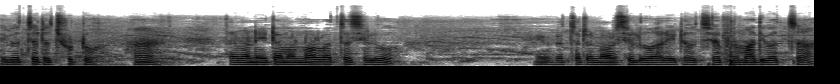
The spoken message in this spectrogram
এই বাচ্চাটা ছোট হ্যাঁ? তার মানে এটা আমার নর বাচ্চা ছিল। এই বাচ্চাটা নর ছিল আর এটা হচ্ছে আপনার মাদি বাচ্চা।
